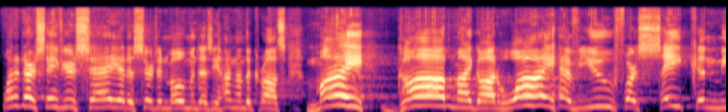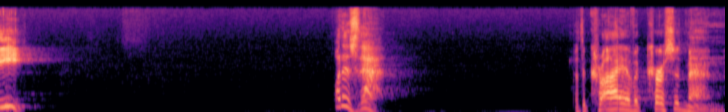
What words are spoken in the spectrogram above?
What did our Savior say at a certain moment as he hung on the cross? My God, my God, why have you forsaken me? What is that? But the cry of a cursed man.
